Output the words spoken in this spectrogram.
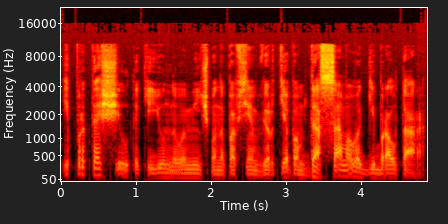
И протащил таки юного мичмана по всем вертепам до самого Гибралтара.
